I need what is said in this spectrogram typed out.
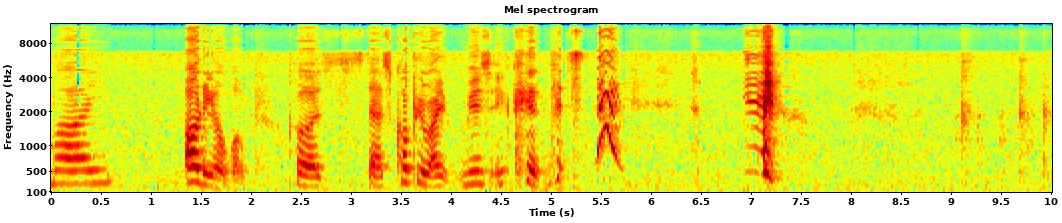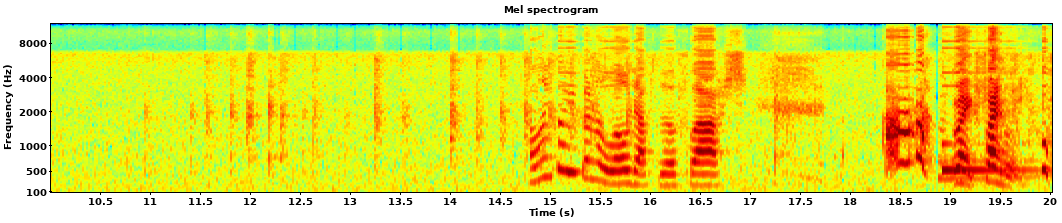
my audio up because there's copyright music in this. Gonna load after the flash? Ah! Right, finally. Whew.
